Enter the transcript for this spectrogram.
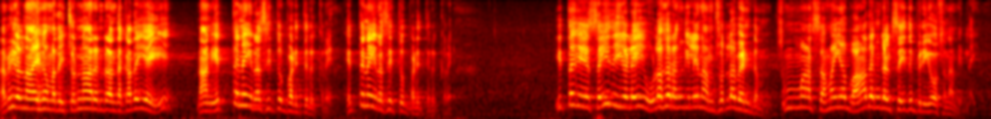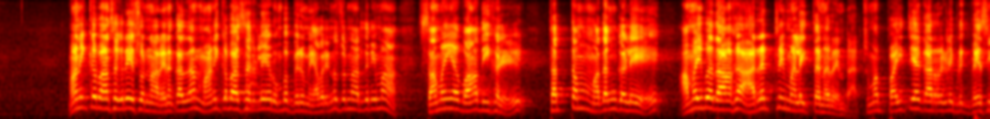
நபிகள் நாயகம் அதை சொன்னார் என்ற அந்த கதையை நான் எத்தனை ரசித்து படித்திருக்கிறேன் எத்தனை ரசித்து படித்திருக்கிறேன். இத்தகைய செய்திகளை உலகரங்கிலே நாம் சொல்ல வேண்டும். சும்மா சமய வாதங்கள் செய்து பிரயோசனம் இல்லை. மாணிக்க வாசகரே சொன்னார் எனக்கு அதுதான் மாணிக்க வாசகர்களே ரொம்ப பெருமை. அவர் என்ன சொன்னார் தெரியுமா? சமயவாதிகள் தத்தம் மதங்களே அமைவதாக அரற்றி மலைத்தனர் என்றார். சும்மா பைத்தியக்காரர்கள் இப்படி பேசி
